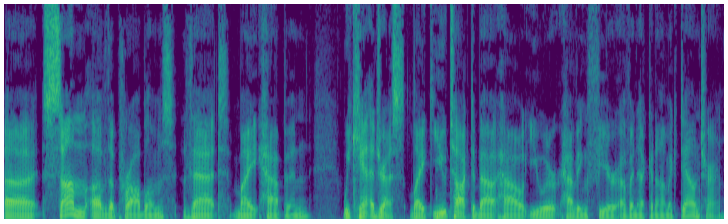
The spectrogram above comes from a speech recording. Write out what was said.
uh, some of the problems that might happen we can't address. Like you talked about how you were having fear of an economic downturn.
